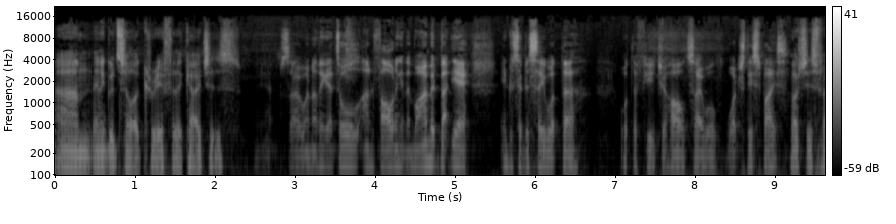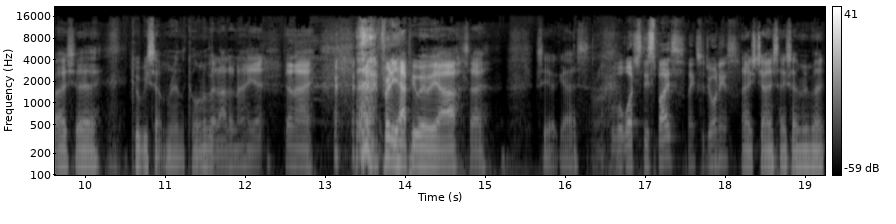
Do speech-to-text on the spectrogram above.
um, and a good solid career for the coaches. Yeah, so, and I think that's all unfolding at the moment. But yeah, interested to see what the what the future holds. So we'll watch this space. Watch this space, yeah. Could be something around the corner, but I don't know yet. Don't know. Pretty happy where we are, so see you guys. All right, well, we'll watch this space. Thanks for joining us. Thanks, James. Thanks for having me, mate.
